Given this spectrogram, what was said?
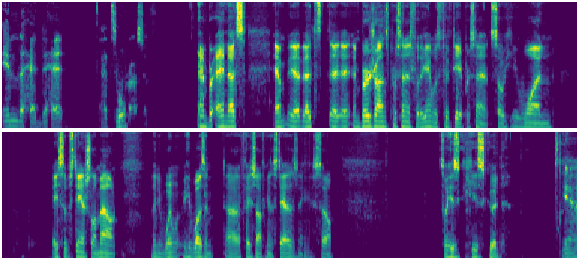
in the head to head. That's Cool. impressive. And and that's and that's and Bergeron's percentage for the game was fifty eight percent. So he won a substantial amount than when he wasn't uh, facing off against Stastny. So so he's he's good. Yeah,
